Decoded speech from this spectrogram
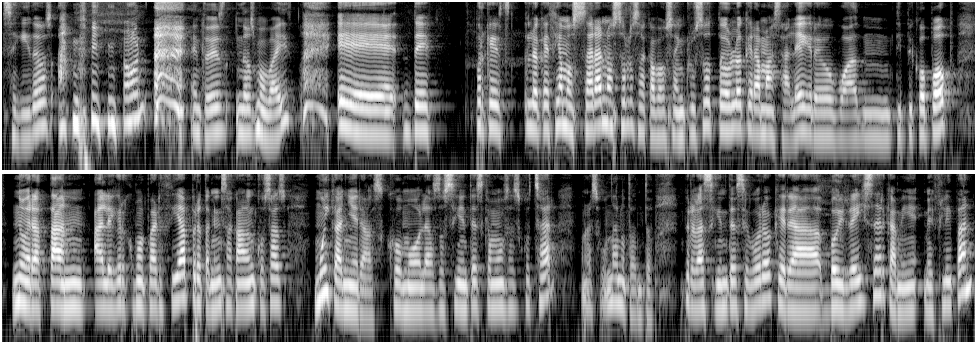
seguidos a piñón. Entonces, no os mováis. Eh, de Porque lo que decíamos, Sara no solo sacaba, o sea, incluso todo lo que era más alegre o mm, típico pop no era tan alegre como parecía, pero también sacaban cosas muy cañeras, como las dos siguientes que vamos a escuchar. Bueno, la segunda no tanto, pero la siguiente seguro, que era Boy Racer, que a mí me flipan.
